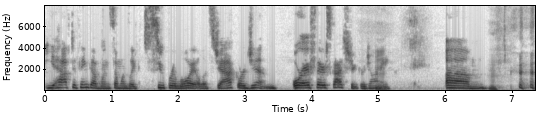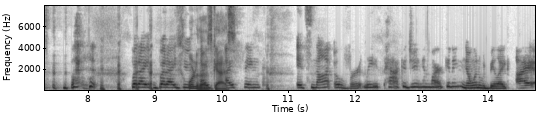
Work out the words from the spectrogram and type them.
you have to think of when someone's like super loyal it's jack or jim or if they're scotch drinker johnny mm. Um but but i but i do one of those I, guys i think it's not overtly packaging and marketing no one would be like i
